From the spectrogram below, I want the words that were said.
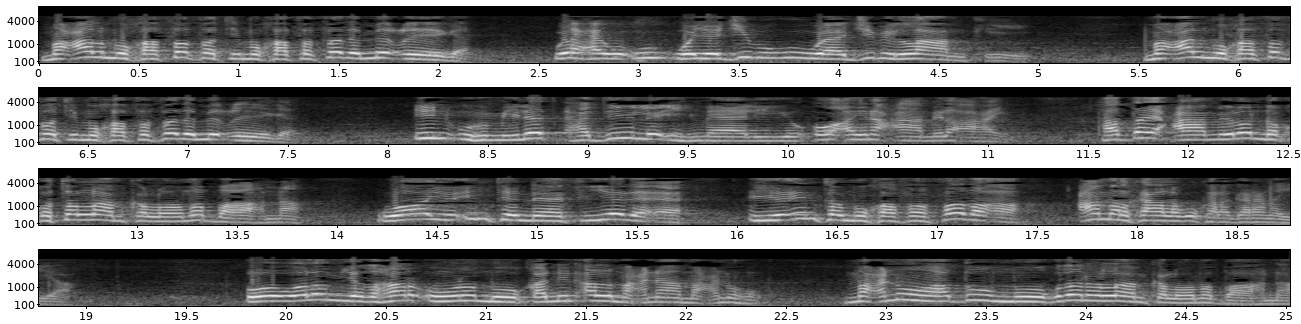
Maca almukhafafati mukhafafada maceega waxa wayejibu uu waajibi laamkii maca almukhafafati mukhafafada maceega in uhmilad haddii la ihmaaliyo oo ayna caamilo ahayn. Hadday caamilo noqoto laamka looma baahna. Waayo inta naafiyada ah iyo inta mukhafafada ah camalkaa lagu kala garanayaa oo walam yadhar uuna muuqanin almacnaa macnuhu. Macnuhu hadduu muuqdana laamka looma baahna.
